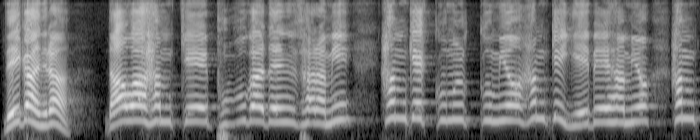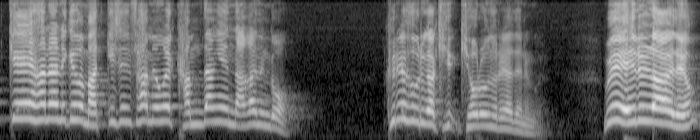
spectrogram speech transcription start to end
내가 아니라 나와 함께 부부가 된 사람이 함께 꿈을 꾸며 함께 예배하며 함께 하나님께서 맡기신 사명을 감당해 나가는 거. 그래서 우리가 기- 결혼을 해야 되는 거예요. 왜 애를 낳아야 돼요?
